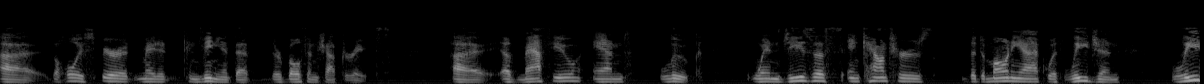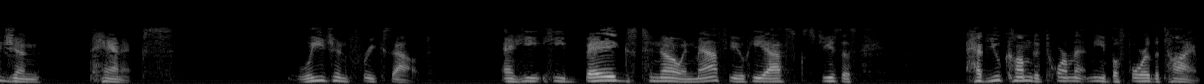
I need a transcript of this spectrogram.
uh, the Holy Spirit made it convenient that they're both in chapter 8 uh, of Matthew and Luke when Jesus encounters the demoniac with Legion, Legion panics. Legion freaks out. And he, he begs to know. In Matthew, he asks Jesus, Have you come to torment me before the time?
